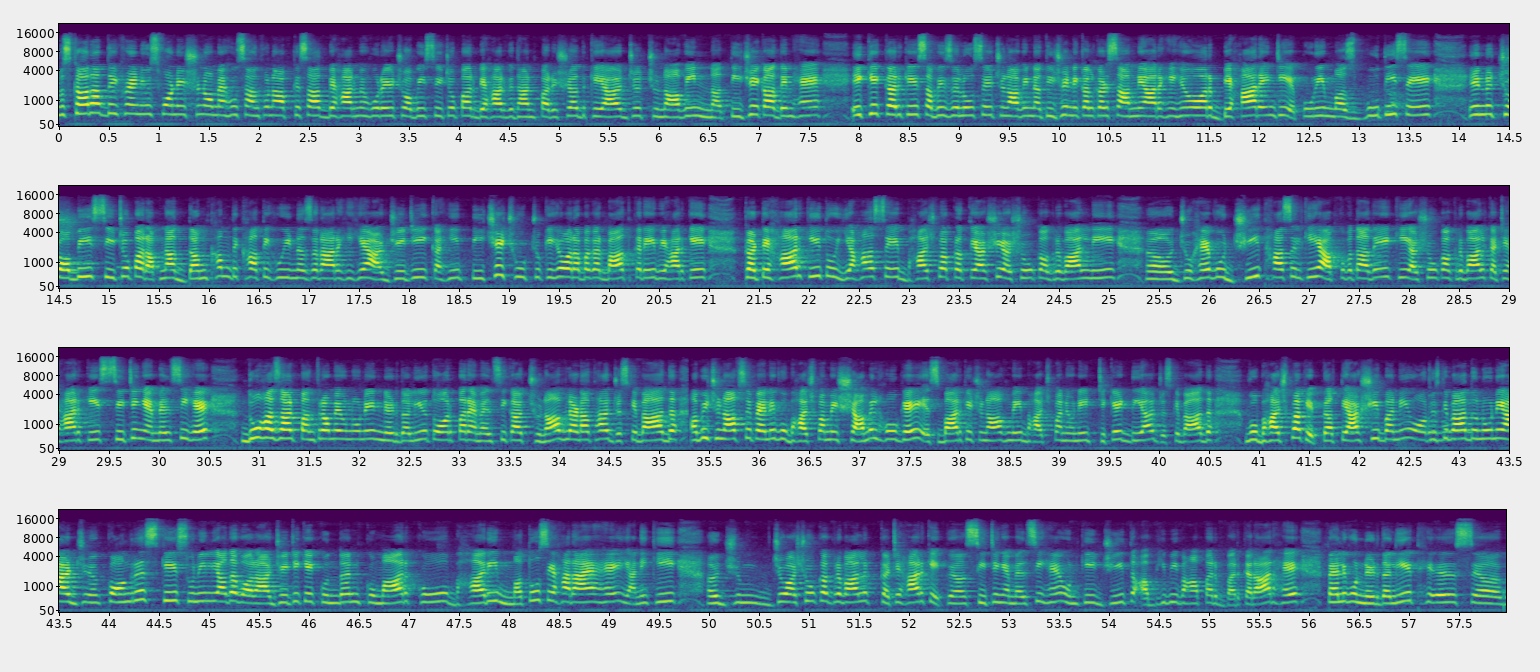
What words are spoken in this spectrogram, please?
नमस्कार, आप देख रहे हैं न्यूज़ फाउंडेशन और मैं हूँ सांत्वना। आपके साथ बिहार में हो रहे 24 सीटों पर बिहार विधान परिषद के आज चुनावी नतीजे का दिन है। एक एक करके सभी जिलों से चुनावी नतीजे निकलकर सामने आ रहे हैं और बिहार एनडीए पूरी मजबूती से इन 24 सीटों पर अपना दमखम दिखाती हुई नज़र आ रही है। आरजेडी कहीं पीछे छूट चुकी है और अब अगर बात करें बिहार के कटिहार की तो यहाँ से भाजपा प्रत्याशी अशोक अग्रवाल ने जो है वो जीत हासिल की है। आपको बता दें कि अशोक अग्रवाल कटिहार की सीटिंग एमएलसी है। 2015 में उन्होंने निर्दलीय तौर पर एमएलसी का चुनाव लड़ा था, जिसके बाद अभी चुनाव से पहले वो भाजपा में शामिल हो गए। इस बार के चुनाव में भाजपा ने उन्हें टिकट दिया, जिसके बाद वो भाजपा के प्रत्याशी बने और उसके बाद उन्होंने आज कांग्रेस के सुनील यादव और आरजेडी के कुंदन कुमार को भारी मतों से हराया है। यानी कि जो अशोक अग्रवाल कटिहार के सीटिंग एमएलसी हैं, उनकी जीत अभी भी वहाँ पर बरकरार है। पहले वो निर्दलीय थे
